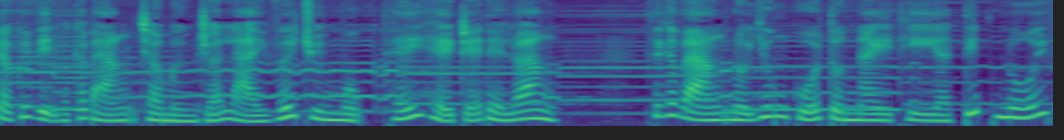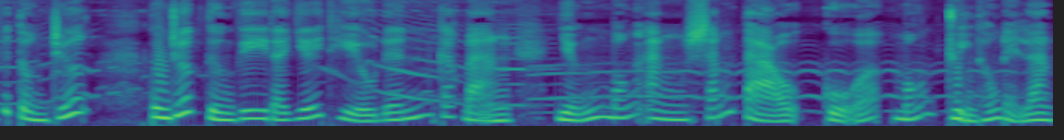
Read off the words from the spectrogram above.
Chào quý vị và các bạn. Chào mừng trở lại với chuyên mục Thế hệ trẻ Đài Loan. Thưa các bạn, nội dung của tuần này thì à, tiếp nối với tuần trước. Tuần trước Tường Vi đã giới thiệu đến các bạn những món ăn sáng tạo của món truyền thống Đài Loan.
